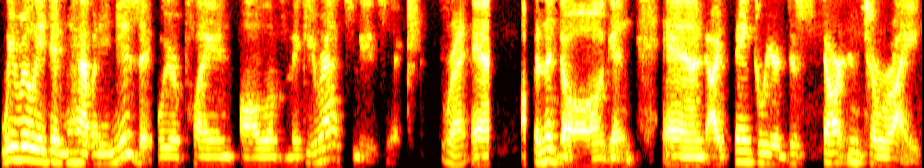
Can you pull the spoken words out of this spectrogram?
we really didn't have any music. We were playing all of Mickey Ratt's music. Right. And up in the dog and and i think we were just starting to write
